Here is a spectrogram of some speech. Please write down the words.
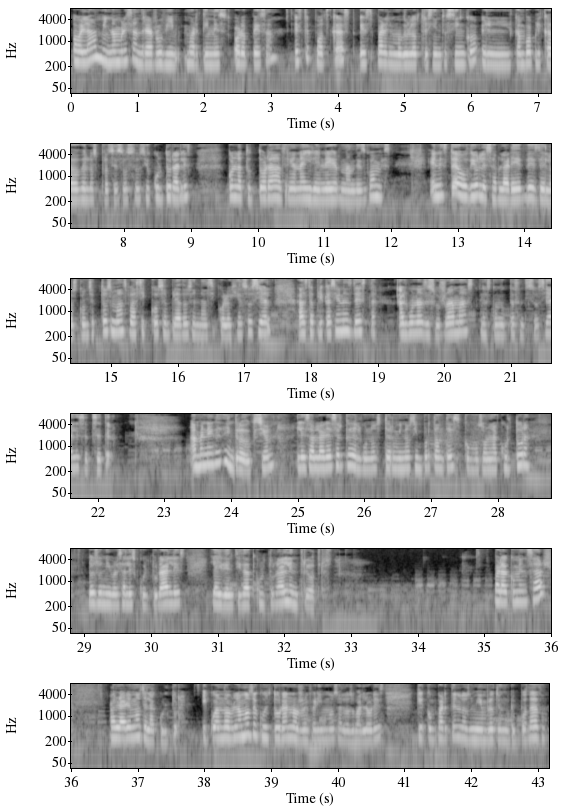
Hola, mi nombre es Andrea Rubí Martínez Oropesa. Este podcast es para el módulo 305, el campo aplicado de los procesos socioculturales, con la tutora Adriana Irene Hernández Gómez. En este audio les hablaré desde los conceptos más básicos empleados en la psicología social hasta aplicaciones de esta, algunas de sus ramas, las conductas antisociales, etc. A manera de introducción, les hablaré acerca de algunos términos importantes como son la cultura, los universales culturales, la identidad cultural, entre otros. Para comenzar, hablaremos de la cultura. Y cuando hablamos de cultura nos referimos a los valores que comparten los miembros de un grupo dado,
